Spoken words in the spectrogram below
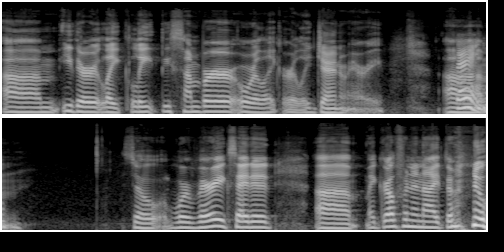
um, either like late December or like early January. Same. Um, so we're very excited. Um, my girlfriend and I don't know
